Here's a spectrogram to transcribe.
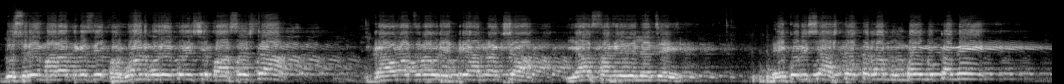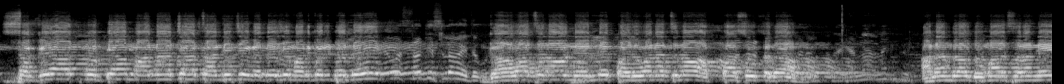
दुसरे महाराष्ट्र केसरी भगवान मोरे एकोणीसशे बासष्ट गावाचं नाव रेट्री अर्नाक्षा या सांगली जिल्ह्याचे. एकोणीसशे अठ्याहत्तर ला मुंबई मुक्कामी सगळ्यात मोठ्या मानाच्या चांदीचे गद्याचे मानकरी ठरले. गावाचं नाव नेरले पैलवानाचं नाव अप्पासू कदम. आनंदराव धुमाळ सरांनी?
